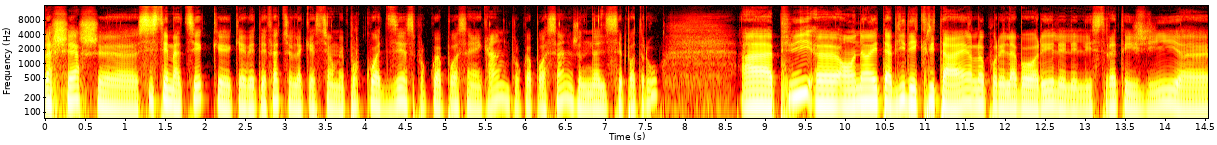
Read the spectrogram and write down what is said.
recherches euh, systématiques euh, qui avaient été faites sur la question. Mais pourquoi 10? Pourquoi pas 50? Pourquoi pas 100? Je ne le sais pas trop. Ah, puis, euh, on a établi des critères là, pour élaborer les, les- les stratégies. euh,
